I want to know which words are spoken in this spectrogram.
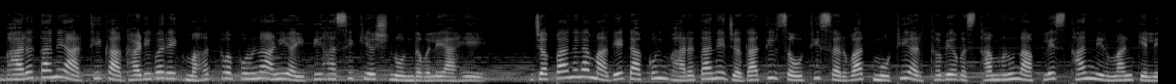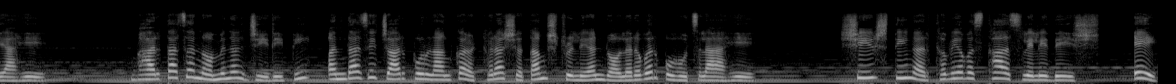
भारताने आर्थिक आघाडीवर एक महत्त्वपूर्ण आणि ऐतिहासिक यश नोंदवले आहे. जपानला मागे टाकून भारताने जगातील चौथी सर्वात मोठी अर्थव्यवस्था म्हणून आपले स्थान निर्माण केले आहे. भारताचा नॉमिनल जी डी पी अंदाजे चार पूर्णांक अठरा शतांश ट्रिलियन डॉलरवर पोहोचला आहे. शीर्ष तीन अर्थव्यवस्था असलेले देश एक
